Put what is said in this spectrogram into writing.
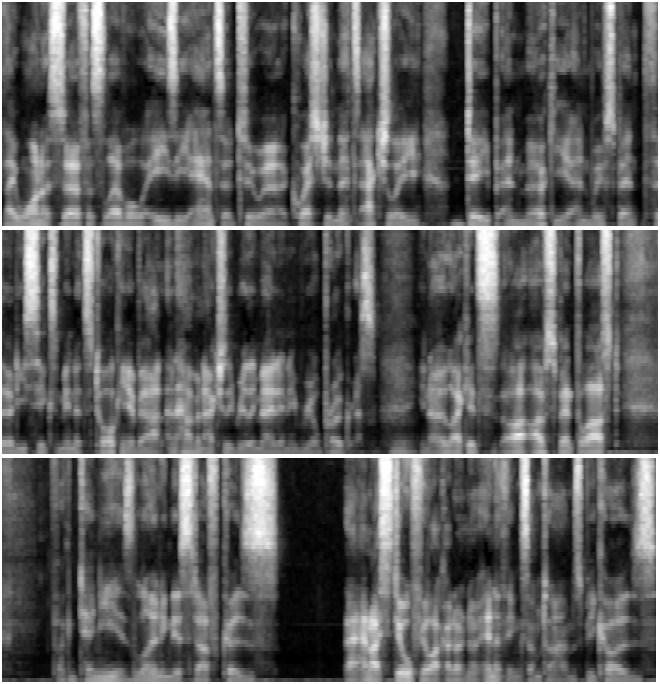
they want a surface level easy answer to a question that's actually deep and murky and we've spent 36 minutes talking about and haven't actually really made any real progress. Hmm. You know, like it's I, I've spent the last fucking 10 years learning this stuff cuz and I still feel like I don't know anything sometimes because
